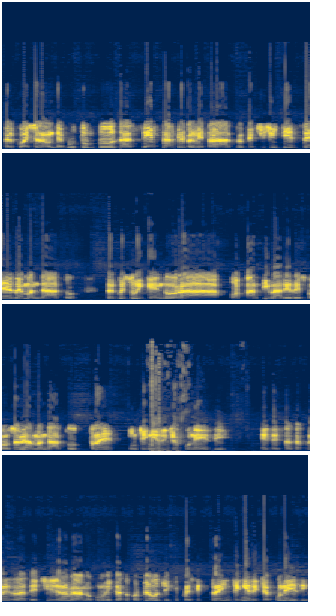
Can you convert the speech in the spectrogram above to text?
Per cui sarà un debutto un po' da assist, anche perché tra l'altro il FCCTSR ha mandato per questo weekend, ora a parte i vari responsabili, ha mandato tre ingegneri giapponesi ed è stata presa la decisione, me l'hanno comunicato proprio oggi, che questi tre ingegneri giapponesi,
